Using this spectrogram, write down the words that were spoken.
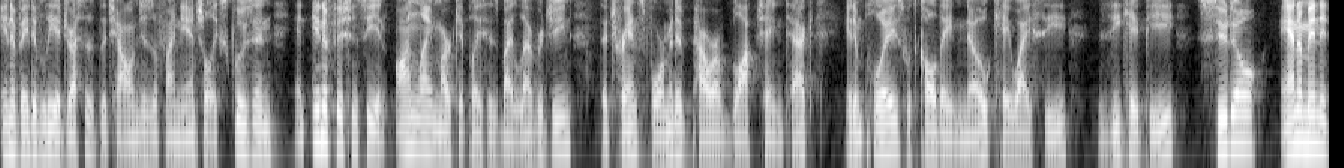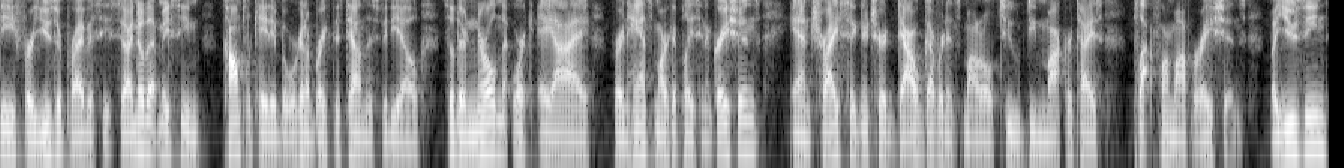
innovatively addresses the challenges of financial exclusion and inefficiency in online marketplaces by leveraging the transformative power of blockchain tech. It employs what's called a no KYC, ZKP, pseudo anonymity for user privacy. So I know that may seem complicated, but we're going to break this down in this video. So their neural network AI for enhanced marketplace integrations and tri-signature DAO governance model to democratize platform operations. By using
